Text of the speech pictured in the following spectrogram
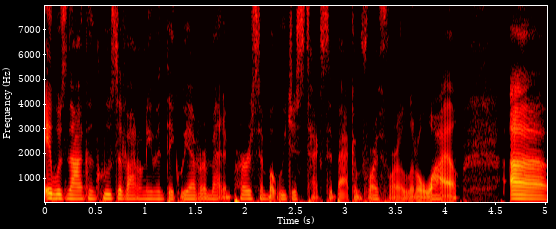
it was non-conclusive. I don't even think we ever met in person, but we just texted back and forth for a little while. Uh,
